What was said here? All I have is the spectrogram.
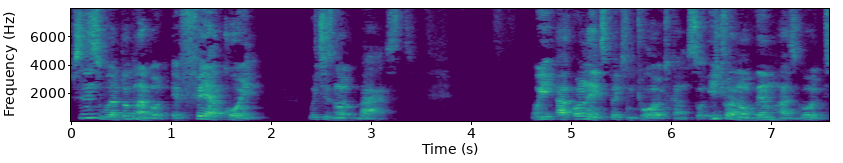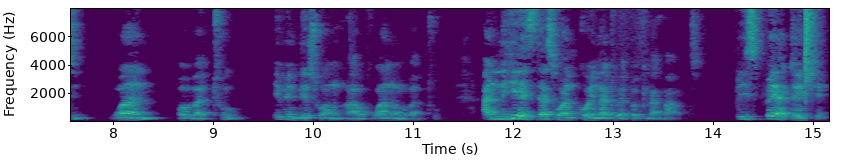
since we are talking about a fair coin, which is not biased, we are only expecting two outcomes. So each one of them has got 1 over 2. Even this one will have 1 over 2. And here's just one coin that we're talking about. Please pay attention.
